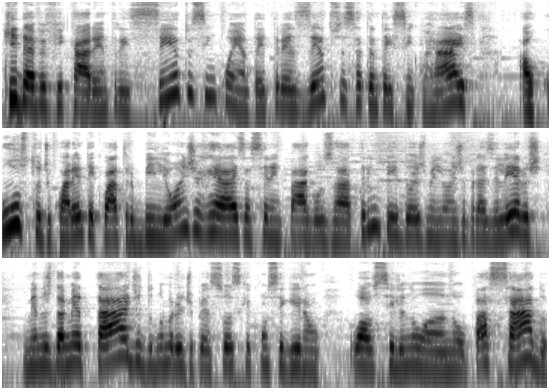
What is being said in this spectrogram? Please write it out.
que deve ficar entre 150 e 375 reais, ao custo de 44 bilhões de reais a serem pagos a 32 milhões de brasileiros, menos da metade do número de pessoas que conseguiram o auxílio no ano passado,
